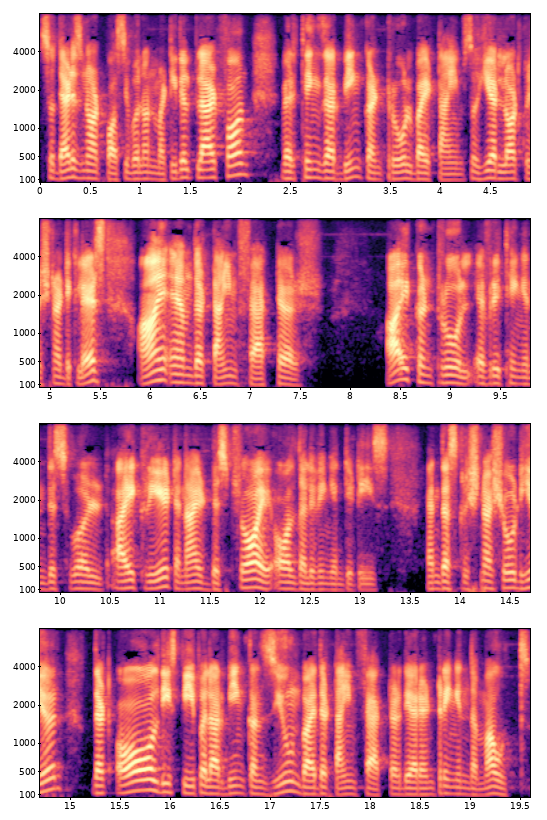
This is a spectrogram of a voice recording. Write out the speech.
So that is not possible on material platform where things are being controlled by time. So here Lord Krishna declares, I am the time factor. I control everything in this world. I create and I destroy all the living entities. And thus Krishna showed here that all these people are being consumed by the time factor. They are entering in the mouth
